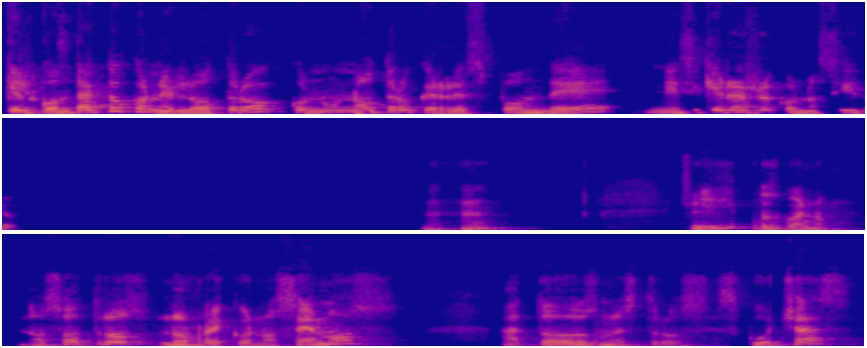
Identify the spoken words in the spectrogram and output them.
que el contacto con el otro, con un otro que responde, ni siquiera es reconocido. Sí. Y pues bueno, nosotros los reconocemos a todos nuestros escuchas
